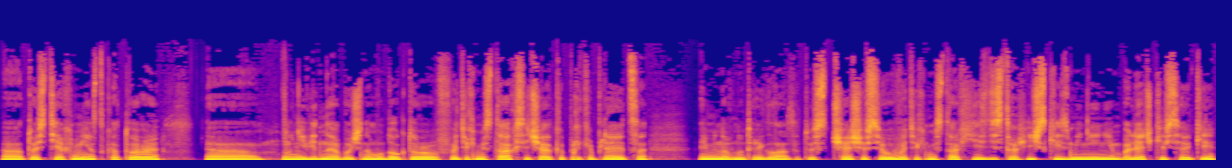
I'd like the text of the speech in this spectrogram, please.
э, то есть тех мест, которые э, ну, не видны обычному доктору. В этих местах сетчатка прикрепляется именно внутри глаза. То есть чаще всего в этих местах есть дистрофические изменения, болячки всякие,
